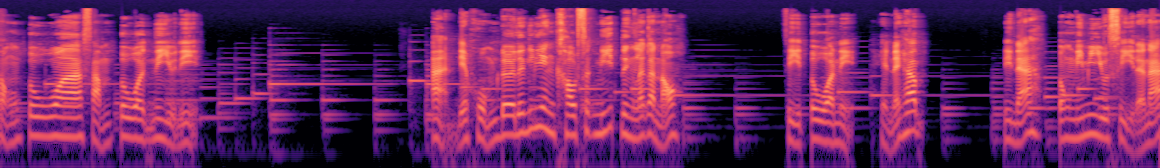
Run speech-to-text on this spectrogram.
สองตัวสามตัวนี่อยู่นี่อะเดี๋ยวผมเดินเลี่ยงๆเขาสักนิดนึงแล้วกันเนาะสี่ตัวนี่ เห็นนะครับ นี่นะ ตรงนี้มีอยู่สี่แล้วนะ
